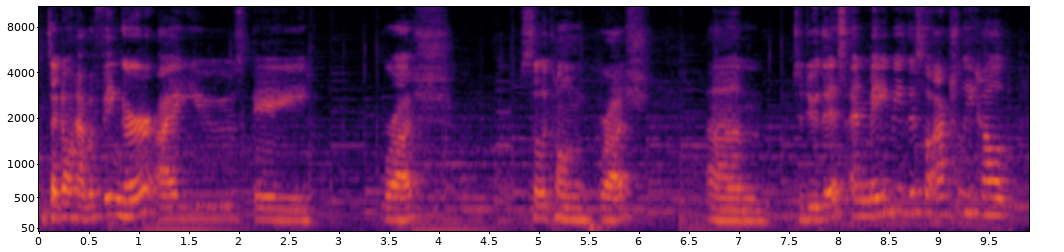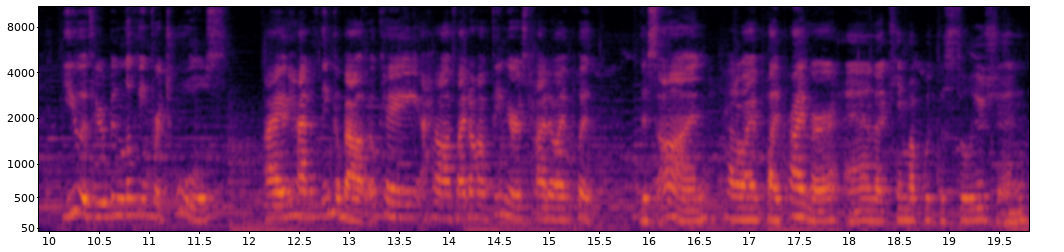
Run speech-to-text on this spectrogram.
Since I don't have a finger, I use a brush, silicone brush, um, to do this. And maybe this will actually help you if you've been looking for tools. I had to think about, okay, how if I don't have fingers, how do I put this on? How do I apply primer? And I came up with the solution.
